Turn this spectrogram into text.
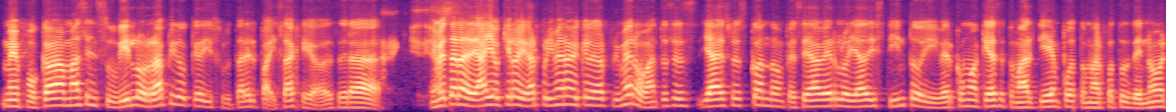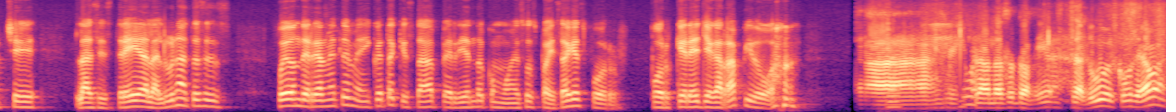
Me enfocaba más en subirlo rápido que disfrutar el paisaje. ¿va? Esa Era, mi meta era de, ah, yo quiero llegar primero, yo quiero llegar primero. ¿va? Entonces ya eso es cuando empecé a verlo ya distinto y ver cómo aquella se tomaba el tiempo, tomar fotos de noche, las estrellas, la luna. Entonces fue donde realmente me di cuenta que estaba perdiendo como esos paisajes por, por querer llegar rápido. ¿va? Ah, qué buena onda tu amiga. Saludos, ¿cómo se llama?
